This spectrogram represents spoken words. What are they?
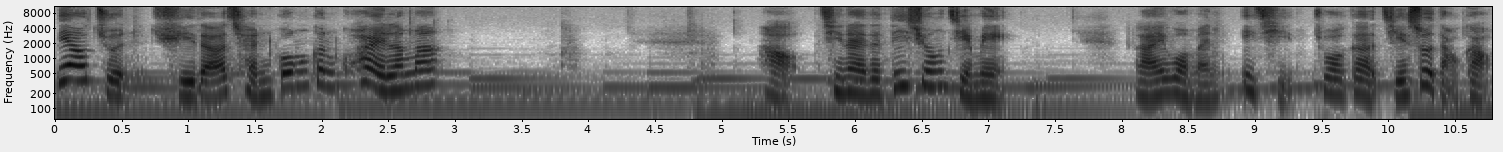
标准取得成功更快了吗？好，亲爱的弟兄姐妹，来，我们一起做个结束祷告。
